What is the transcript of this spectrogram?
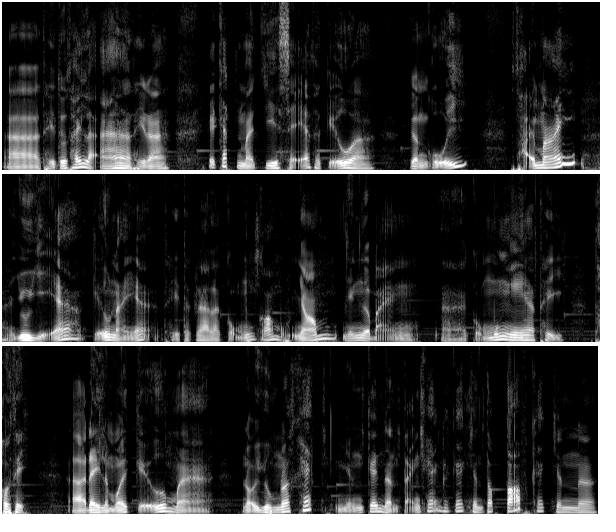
À, thì tôi thấy là à thì ra cái cách mà chia sẻ thì kiểu à, gần gũi thoải mái vui vẻ kiểu này á thì thật ra là cũng có một nhóm những người bạn à, cũng muốn nghe thì thôi thì à, đây là một cái kiểu mà nội dung nó khác những cái nền tảng khác nó khác trên top top khác trên uh,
